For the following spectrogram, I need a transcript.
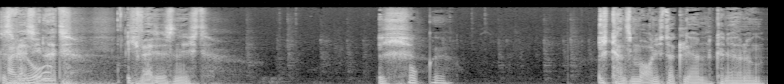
Das Hallo? weiß ich nicht. Ich weiß es nicht. Ich, Okay. ich kann es mir auch nicht erklären, keine Ahnung.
